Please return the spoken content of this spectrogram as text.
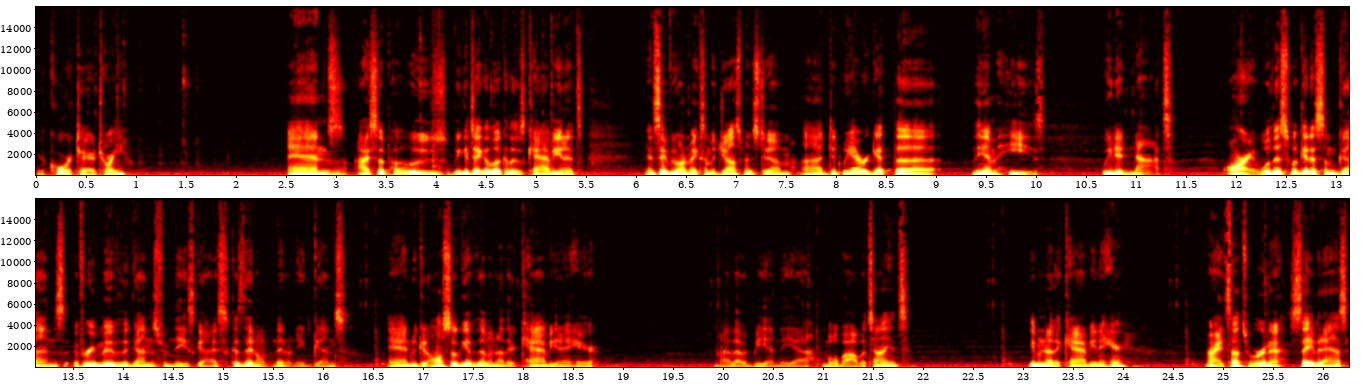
Your core territory. And I suppose we could take a look at those cav units and see if we want to make some adjustments to them. Uh, did we ever get the the MHs? We did not. All right. Well, this will get us some guns if we remove the guns from these guys because they don't they don't need guns. And we could also give them another cav unit here. Uh, that would be in the uh, mobile battalions. Give them another cav unit here. All right. So that's what we're gonna save it as.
